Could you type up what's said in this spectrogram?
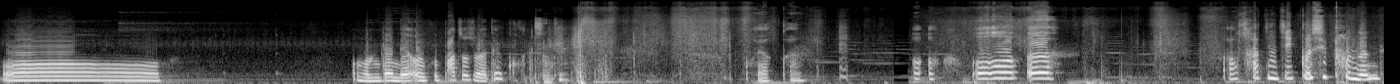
오. 어, 뭔데 내 얼굴 빠져줘야 될 것 같은데. 어, 약간. 어, 어, 어, 어, 어. 아, 사진 찍고 싶었는데.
